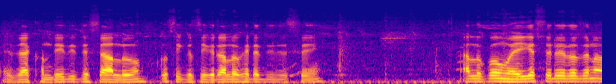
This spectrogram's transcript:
এই যে এখন দিয়ে দিতেছে আলু, কুচি কুচি করে আলু খেটে দিতেছে। আলু কম হয়ে গেছে রে রোজনা।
